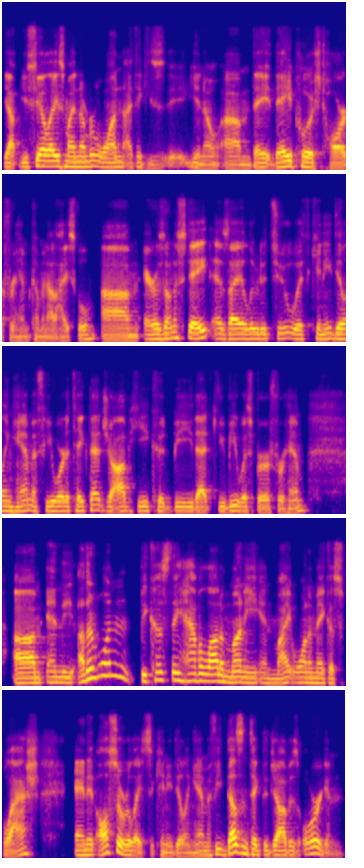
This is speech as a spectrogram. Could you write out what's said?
Yeah, UCLA is my number one. I think he's, you know, um, they they pushed hard for him coming out of high school. Um, Arizona State, as I alluded to with Kenny Dillingham, if he were to take that job, he could be that QB whisperer for him. Um, and the other one, because they have a lot of money and might want to make a splash, and it also relates to Kenny Dillingham. If he doesn't take the job, is Oregon.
